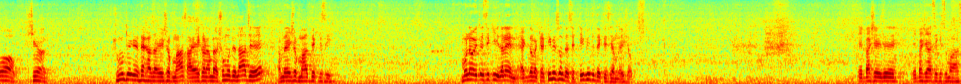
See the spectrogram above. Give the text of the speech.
ও শিওর সমুদ্রে দেখা যায় এইসব মাছ, আর এখন আমরা সমুদ্রে না যেয়ে আমরা এইসব মাছ দেখতেছি। মনে হইতেছে কি জানেন, একদম একটা টিভি চলতেছে টিভিতে দেখতেছি আমরা এইসব। এর পাশে যে এর পাশে আছে কিছু মাছ।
